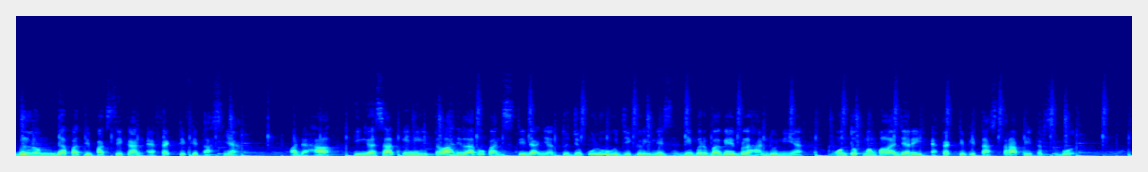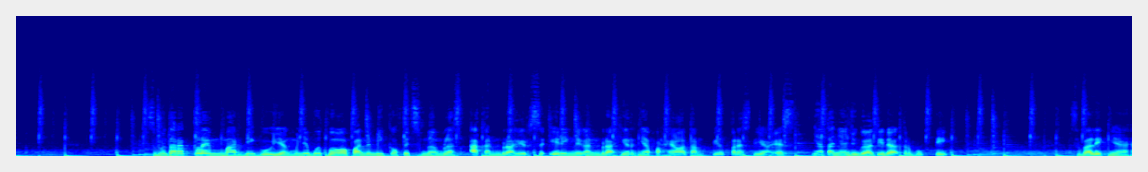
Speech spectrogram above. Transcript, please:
belum dapat dipastikan efektivitasnya. Padahal, hingga saat ini telah dilakukan setidaknya 70 uji klinis di berbagai belahan dunia untuk mempelajari efektivitas terapi tersebut. Sementara klaim Mardigu yang menyebut bahwa pandemi COVID-19 akan berakhir seiring dengan berakhirnya perhelatan Pilpres di AS, nyatanya juga tidak terbukti. Sebaliknya,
